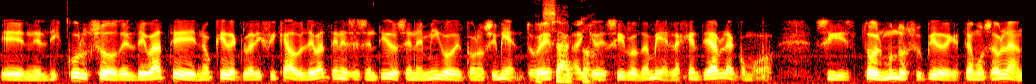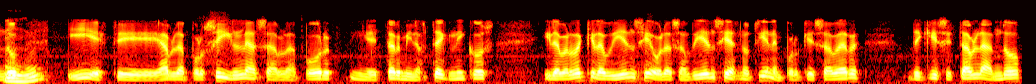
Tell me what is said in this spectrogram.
en el discurso del debate no queda clarificado. El debate en ese sentido es enemigo del conocimiento, ¿eh? hay que decirlo también. La gente habla como si todo el mundo supiera de qué estamos hablando y este, habla por siglas, habla por eh, términos técnicos y la verdad que la audiencia o las audiencias no tienen por qué saber de qué se está hablando,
